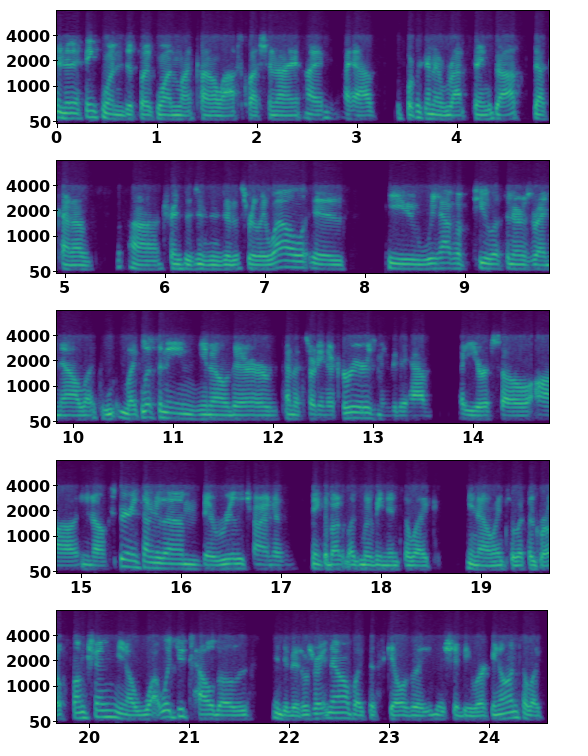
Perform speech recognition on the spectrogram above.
And then I think one, just like one like kind of last question I, I, I have before we kind of wrap things up that kind of uh, transitions into this really well is you, we have a few listeners right now, like, like listening, you know, they're kind of starting their careers. Maybe they have a year or so, uh, you know, experience under them. They're really trying to think about like moving into like, you know, into like a growth function. You know, what would you tell those individuals right now, like the skills that they should be working on to like,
